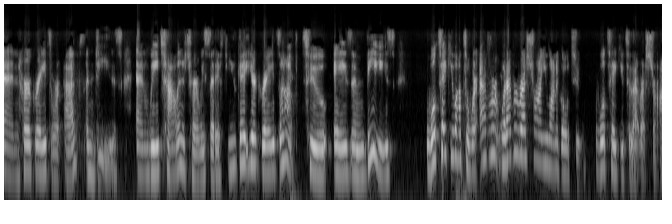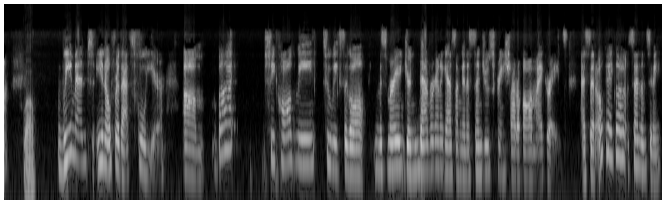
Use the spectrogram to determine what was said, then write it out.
and her grades were F's and D's. And we challenged her. We said, if you get your grades up to A's and B's, We'll take you out to wherever, whatever restaurant you want to go to. We'll take you to that restaurant. Wow. We meant, you know, for that school year. Um, but she called me two weeks ago. Miss Murray, you're never going to guess. I'm going to send you a screenshot of all my grades. I said, okay, go send them to me.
